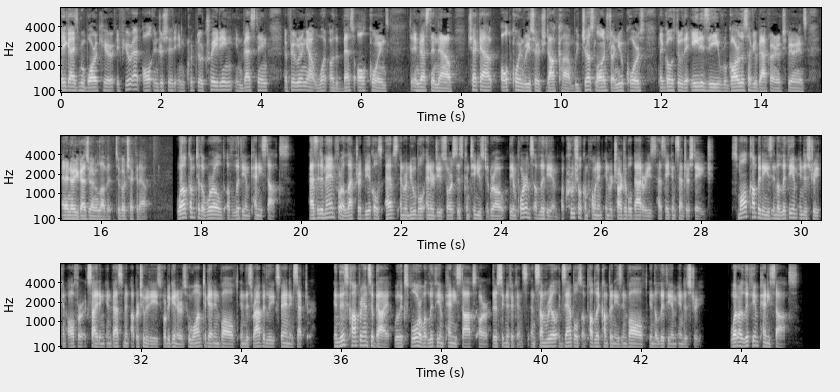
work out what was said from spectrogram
Hey guys, Mubarak here. If you're at all interested in crypto trading, investing, and figuring out what are the best altcoins to invest in now, check out altcoinresearch.com. We just launched our new course that goes through the A to Z, regardless of your background or experience. And I know you guys are going to love it. So go check it out. Welcome to the world of lithium penny stocks. As the demand for electric vehicles, EVs, and renewable energy sources continues to grow, the importance of lithium, a crucial component in rechargeable batteries, has taken center stage. Small companies in the lithium industry can offer exciting investment opportunities for beginners who want to get involved in this rapidly expanding sector. In this comprehensive guide, we'll explore what lithium penny stocks are, their significance, and some real examples of public companies involved in the lithium industry. What are lithium penny stocks?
